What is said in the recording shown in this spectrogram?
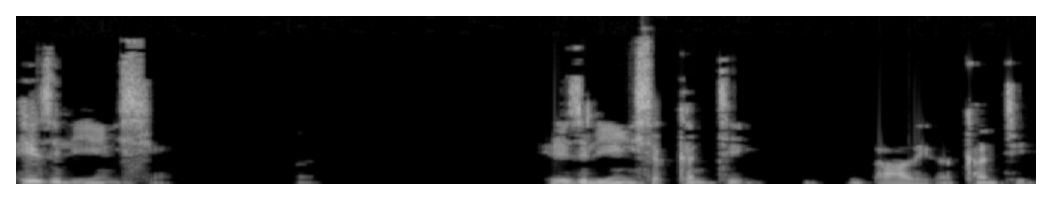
Resiliência. Né? Resiliência, kanti, em Pali, né? kanti.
